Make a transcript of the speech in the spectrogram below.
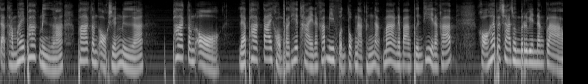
จะทำให้ภาคเหนือ ภาคตะวันออกเฉียงเหนือ ภาคตะวันออก และภาคใต้ของประเทศไทยนะครับ มีฝนตกหนักถึงหนักมากในบางพื้นที่นะครับ ขอให้ประชาชนบริเวณดังกล่าว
